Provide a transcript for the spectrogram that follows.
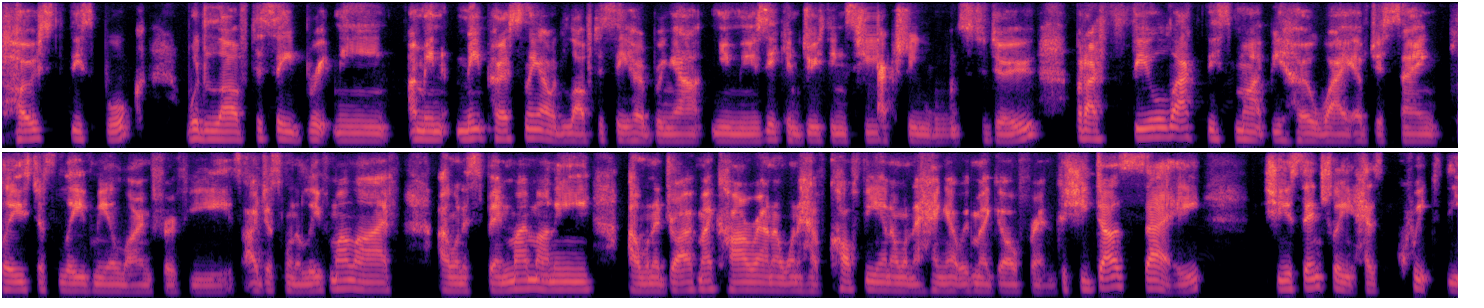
post this book would love to see Britney. I mean, me personally, I would love to see her bring out new music and do things she actually wants to do. But I feel like this might be her way of just saying, please just leave me alone for a few years. I just want to live my life. I want to spend my money. I want to drive my car around. I want to have coffee and I want to hang out with my girlfriend. Because she does say she essentially has quit the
